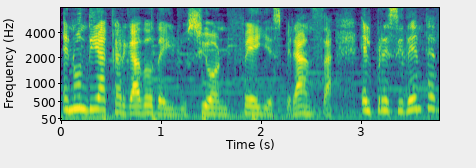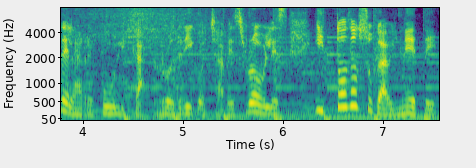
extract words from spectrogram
En un día cargado de ilusión, fe y esperanza, el presidente de la República, Rodrigo Chávez Robles, y todo su gabinete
